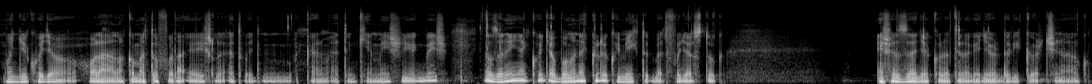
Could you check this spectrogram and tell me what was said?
mondjuk, hogy a halálnak a metaforája is lehet, vagy akár mehetünk ilyen mélységekbe is. Az a lényeg, hogy abban menekülök, hogy még többet fogyasztok, és ezzel gyakorlatilag egy ördögi kört csinálok.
